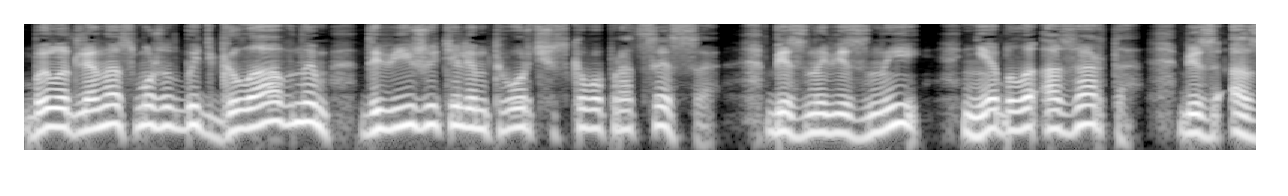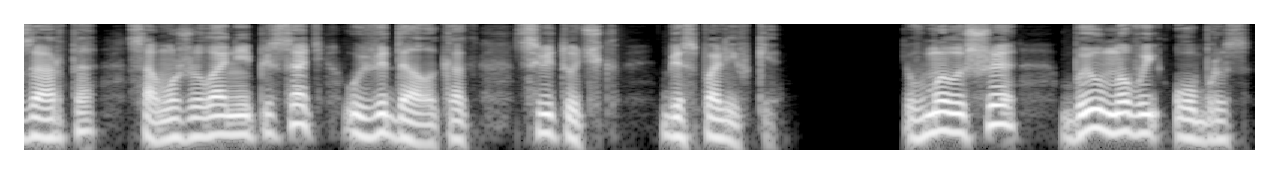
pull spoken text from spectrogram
было для нас, может быть, главным движителем творческого процесса. Без новизны не было азарта. Без азарта само желание писать увидало, как цветочек без поливки. В «Малыше» был новый образ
